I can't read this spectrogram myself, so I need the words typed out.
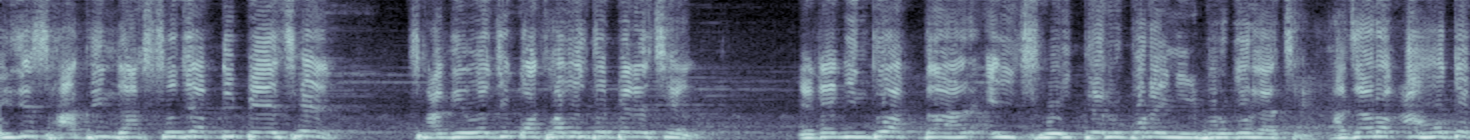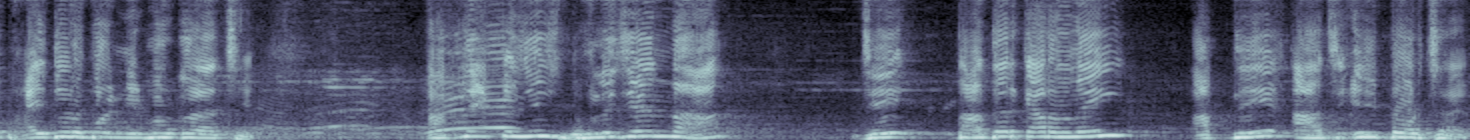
এই যে স্বাধীন রাষ্ট্র যে আপনি পেয়েছেন স্বাধীনভাবে যে কথা বলতে পেরেছেন এটা কিন্তু আপনার এই শহীদদের উপরে নির্ভর করে আছে। হাজারো আহত ভাইদের উপরে নির্ভর করে আছে। আপনি একটা জিনিস ভুলে যান না যে তাদের কারণেই আপনি আজ এই পর্যায়ে।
